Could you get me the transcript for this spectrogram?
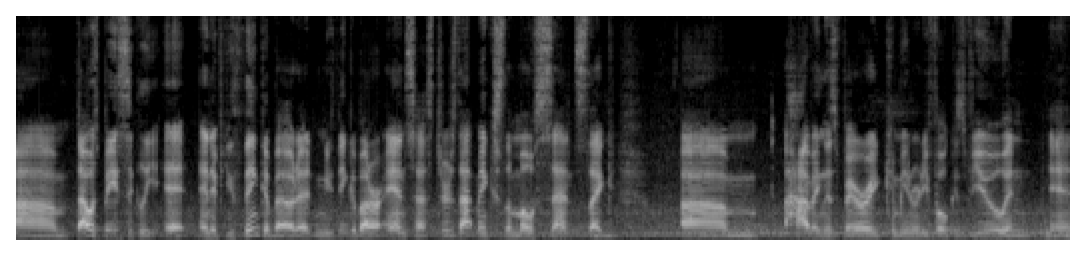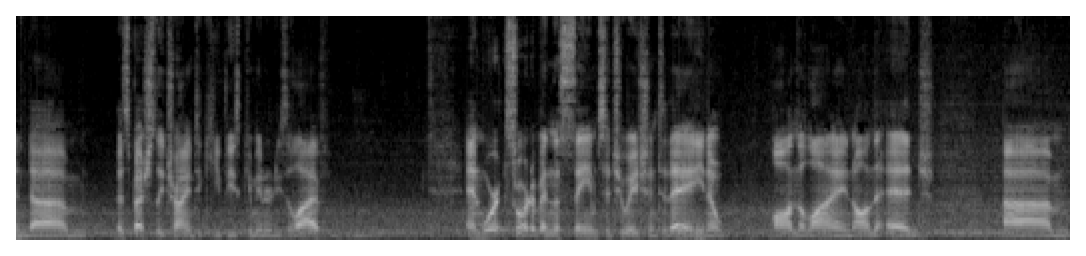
um, that was basically it. And if you think about it and you think about our ancestors, that makes the most sense. Like um, having this very community focused view and, and um, especially trying to keep these communities alive. And we're sort of in the same situation today, you know, on the line, on the edge. Um,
